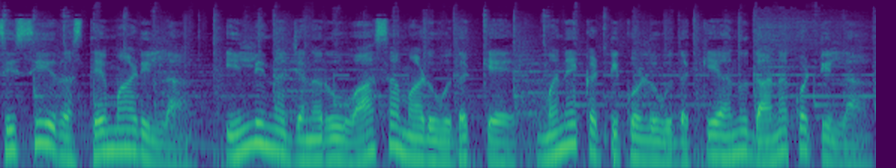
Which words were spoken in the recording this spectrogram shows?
ಸಿಸಿ ರಸ್ತೆ ಮಾಡಿಲ್ಲ. ಇಲ್ಲಿನ ಜನರು ವಾಸ ಮಾಡುವುದಕ್ಕೆ, ಮನೆ ಕಟ್ಟಿಕೊಳ್ಳುವುದಕ್ಕೆ ಅನುದಾನ ಕೊಟ್ಟಿಲ್ಲ.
